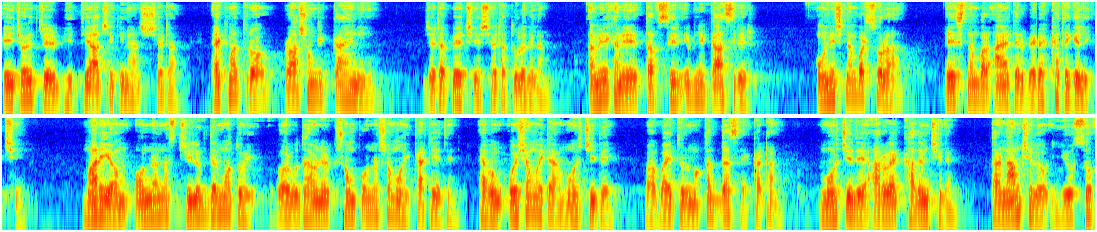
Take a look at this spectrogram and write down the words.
এই চরিত্রের ভিত্তি আছে কিনা সেটা। একমাত্র প্রাসঙ্গিক কাহিনী যেটা পেয়েছি সেটা তুলে দিলাম। আমি এখানে তাফসির ইবনে কাসিরের উনিশ নম্বর সোরা, তেইশ নম্বর আয়াতের ব্যাখ্যা থেকে লিখছি। মারিয়ম অন্যান্য স্ত্রীলোকদের মতোই গর্ভধারণের সম্পূর্ণ সময় কাটিয়ে দেন এবং ওই সময়টা মসজিদে বা বাইতুল মকাদ্দাসে কাটান। মসজিদে আরও এক খাদেম ছিলেন। তার নাম ছিল ইউসুফ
